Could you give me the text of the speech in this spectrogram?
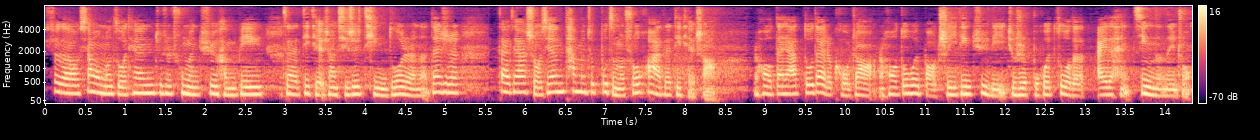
是的，像我们昨天就是出门去横滨，在地铁上其实挺多人的，但是大家首先他们就不怎么说话在地铁上，然后大家都戴着口罩，然后都会保持一定距离，就是不会坐的挨得很近的那种。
